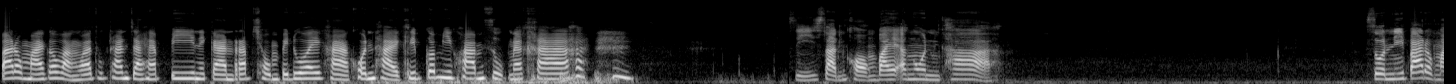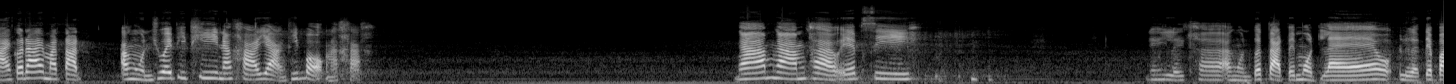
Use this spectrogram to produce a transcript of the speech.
ป้าดอกไม้ก็หวังว่าทุกท่านจะแฮปปี้ในการรับชมไปด้วยค่ะ คนถ่ายคลิปก็มีความสุขนะคะ สีสันของใบองุ่นค่ะ ส่วนนี้ป้าดอกไม้ก็ได้มาตัดองุ่นช่วยพี่ๆนะคะ อย่างที่บอกนะคะ งามงามค่ะ FC นี่เลยค่ะองุ่นก็ตัดไปหมดแล้ว เหลือแต่ใบ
